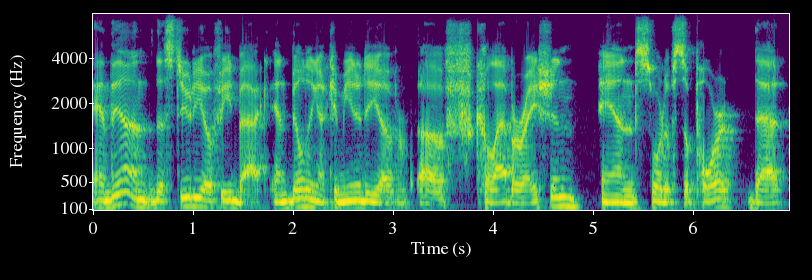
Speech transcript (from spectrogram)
and then the studio feedback and building a community of, of collaboration and sort of support that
